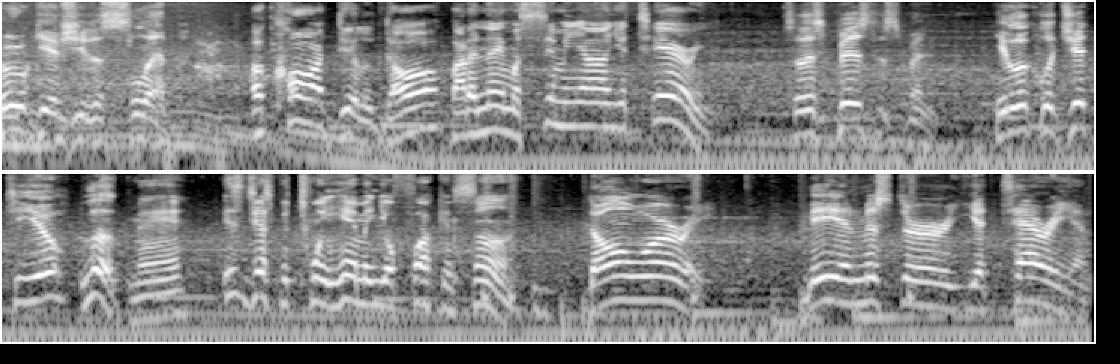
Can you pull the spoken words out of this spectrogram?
Who gives you the slip? A car dealer, dawg, by the name of Simeon Yetarian. So this businessman, he look legit to you? Look, man, it's just between him and your fucking son. Don't worry. Me and Mr. Yetarian,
